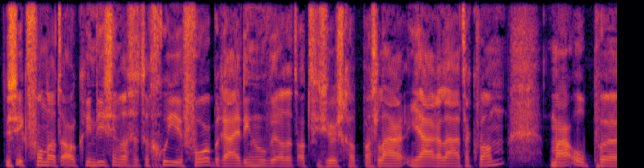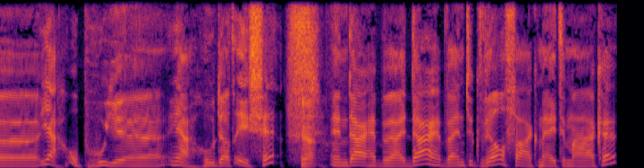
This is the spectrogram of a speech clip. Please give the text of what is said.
Dus ik vond dat ook in die zin was het een goede voorbereiding, hoewel dat adviseurschap pas la- jaren later kwam. Maar op, ja, op hoe, je, ja, hoe dat is. Hè? Ja. En daar hebben, wij, daar hebben wij natuurlijk wel vaak mee te maken. En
